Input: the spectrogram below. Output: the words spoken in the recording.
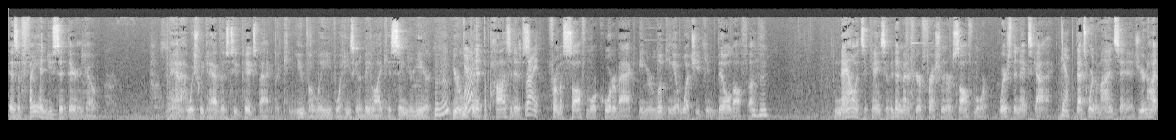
As a fan, you sit there and go, Man, I wish we could have those two picks back, but can you believe what he's going to be like his senior year? Mm-hmm. You're looking Yeah. at the positives Right. from a sophomore quarterback, and you're looking at what you can build off of. Mm-hmm. Now it's a case of it doesn't matter if you're a freshman or a sophomore. Where's the next guy? Yeah. That's where the mindset is. You're not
